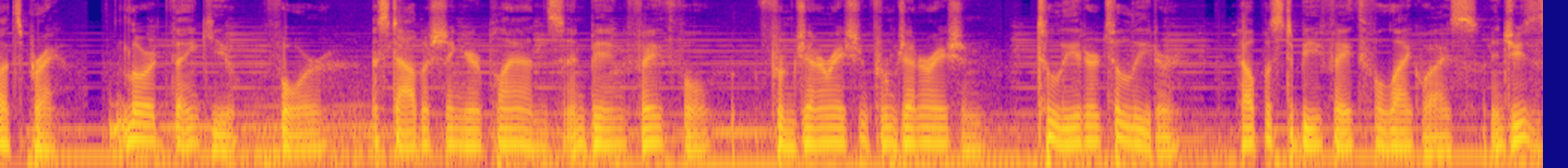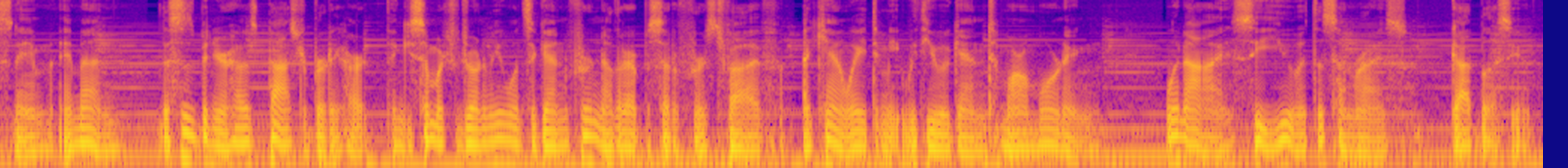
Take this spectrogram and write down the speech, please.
Let's pray. Lord, thank you for establishing your plans and being faithful from generation from generation to leader to leader. Help us to be faithful likewise. In Jesus' name, amen. This has been your host, Pastor Bertie Hart. Thank you so much for joining me once again for another episode of First Five. I can't wait to meet with you again tomorrow morning when I see you at the sunrise. God bless you.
